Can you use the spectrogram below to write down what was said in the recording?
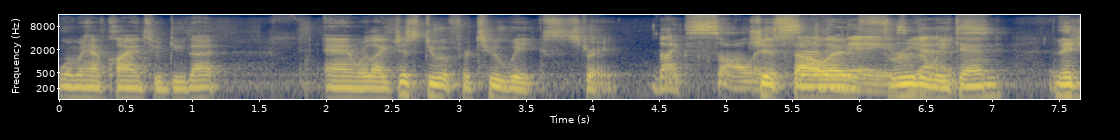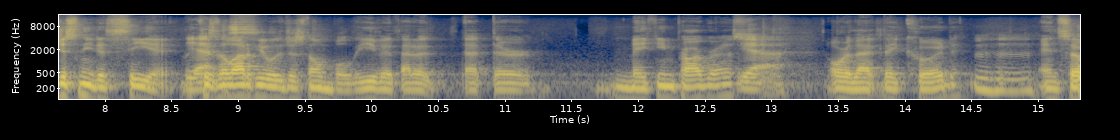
when we have clients who do that and we're like just do it for two weeks straight like solid just solid days, through the weekend. And they just need to see it because a lot of people just don't believe it that it, that they're making progress. yeah Or that they could. Mm-hmm. And so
